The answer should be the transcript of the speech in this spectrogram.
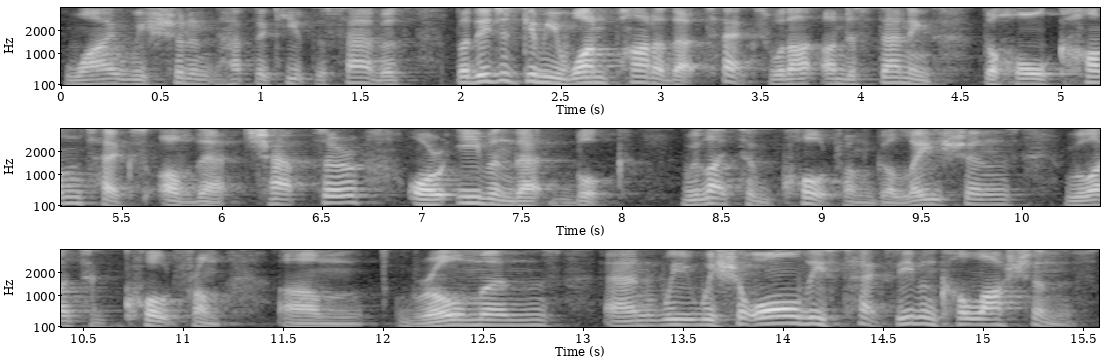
why we shouldn't have to keep the Sabbath, but they just give me one part of that text without understanding the whole context of that chapter or even that book. We like to quote from Galatians, we like to quote from um, Romans, and we, we show all these texts, even Colossians.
